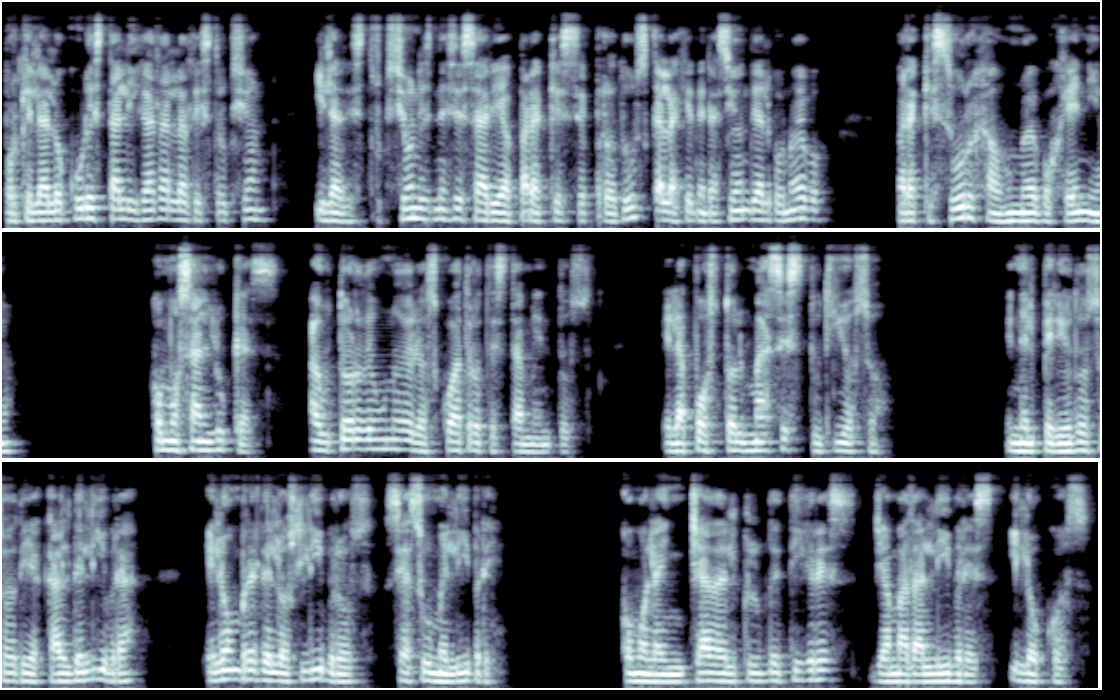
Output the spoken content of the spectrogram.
porque la locura está ligada a la destrucción, y la destrucción es necesaria para que se produzca la generación de algo nuevo, para que surja un nuevo genio. Como San Lucas, autor de uno de los cuatro testamentos, el apóstol más estudioso. En el periodo zodiacal de Libra, el hombre de los libros se asume libre, como la hinchada del Club de Tigres llamada Libres y Locos.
